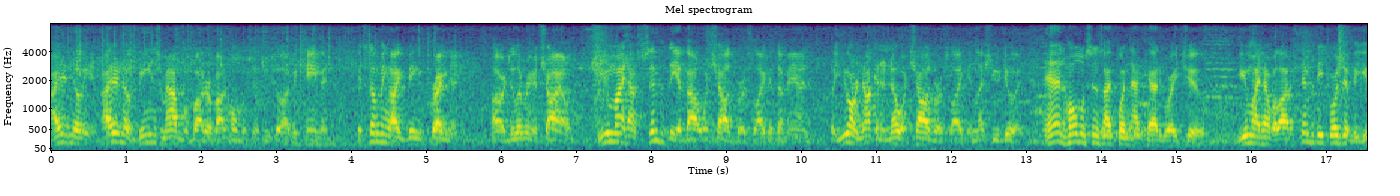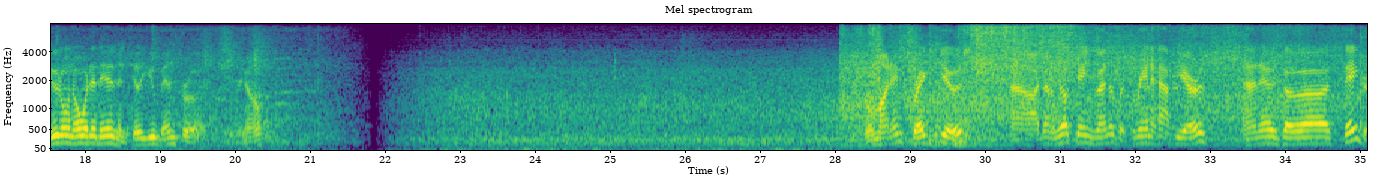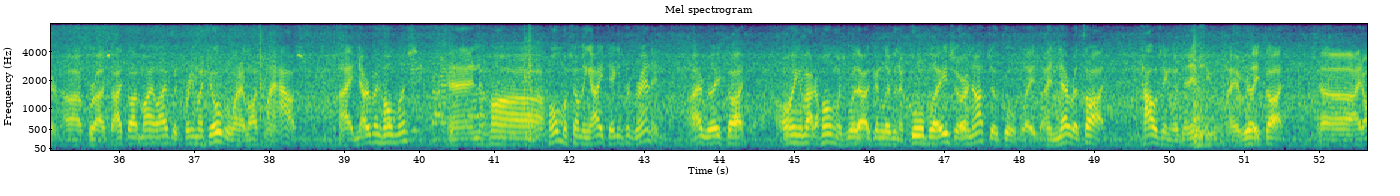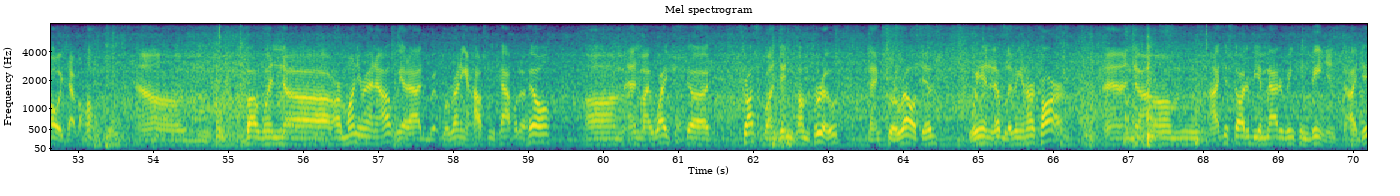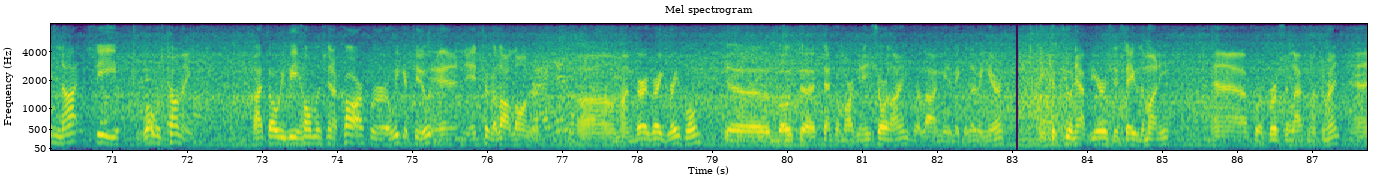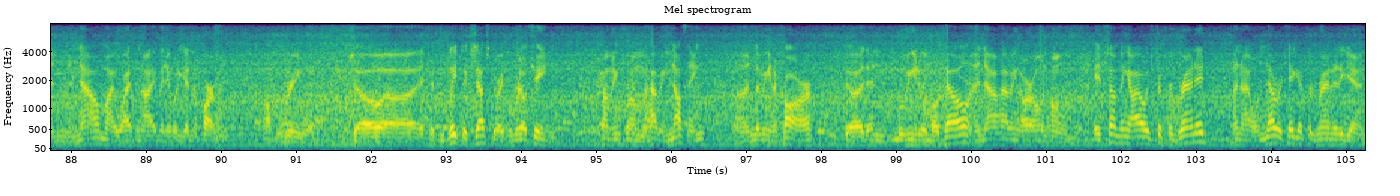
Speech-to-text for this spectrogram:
I didn't know I didn't know beans from apple butter about homelessness until I became it. It's something like being pregnant or delivering a child. You might have sympathy about what childbirth's like as a man, but you are not going to know what childbirth's like unless you do it. And homelessness I put in that category too. You might have a lot of sympathy towards it, but you don't know what it is until you've been through it, you know? Well, my name's Craig Skews. Uh, I've been a real change vendor for three and a half years, and it was a uh, savior uh, for us. I thought my life was pretty much over when I lost my house. I had never been homeless, and uh, home was something I had taken for granted. I really thought thing about a home was whether I was going to live in a cool place or a not so cool place. I never thought housing was an issue. I really thought uh, I'd always have a home. Um, but when uh, our money ran out, we had, we're renting a house in Capitol Hill, um, and my wife's uh, trust fund didn't come through, thanks to her relatives. We ended up living in our car, and um, I just thought it'd be a matter of inconvenience. I did not see what was coming. I thought we'd be homeless in a car for a week or two, and it took a lot longer. Um, I'm very, very grateful to both uh, Central Market and Shoreline for allowing me to make a living here. It took two and a half years to save the money uh, for a first and last month's rent, and now my wife and I have been able to get an apartment off of Greenwood. So uh, it's a complete success story for real change, coming from having nothing uh, and living in a car to then moving into a motel and now having our own home. It's something I always took for granted and I will never take it for granted again.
